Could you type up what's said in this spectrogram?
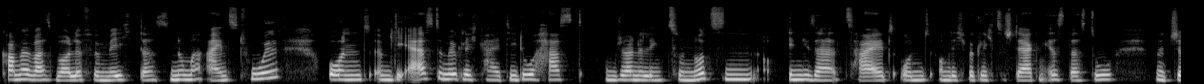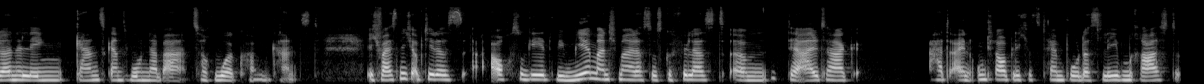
komme was wolle, für mich das Nummer eins Tool. Und ähm, die erste Möglichkeit, die du hast, um Journaling zu nutzen in dieser Zeit und um dich wirklich zu stärken, ist, dass du mit Journaling ganz, ganz wunderbar zur Ruhe kommen kannst. Ich weiß nicht, ob dir das auch so geht wie mir manchmal, dass du das Gefühl hast, ähm, der Alltag hat ein unglaubliches Tempo, das Leben rast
